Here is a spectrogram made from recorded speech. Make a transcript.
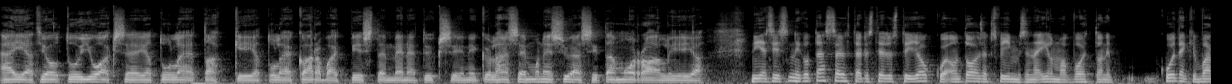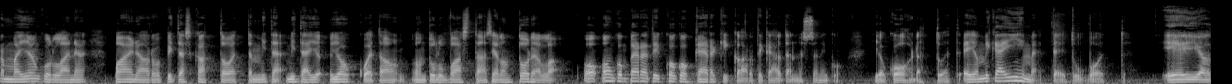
äijät joutuu juokseen ja tulee takkiin ja tulee karvait pistemenetyksiin, niin kyllähän semmoinen syö sitä moraalia. Ja... Niin ja siis niin kuin tässä yhteydessä tietysti joukkue on toiseksi viimeisenä ilman voittoa, niin kuitenkin varmaan jonkunlainen painoarvo pitäisi katsoa, että mitä, mitä joukkueita on, on tullut vastaan. Siellä on todella, onko peräti koko kärkikaarti käytännössä niin kuin jo kohdattu, että ei ole mikään ihme, että ei tule voittoja. Ei, ja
